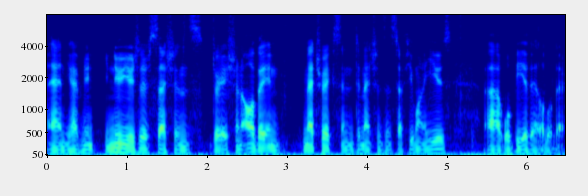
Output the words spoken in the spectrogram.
and you have new, new user sessions, duration, all the metrics and dimensions and stuff you want to use uh, will be available there.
